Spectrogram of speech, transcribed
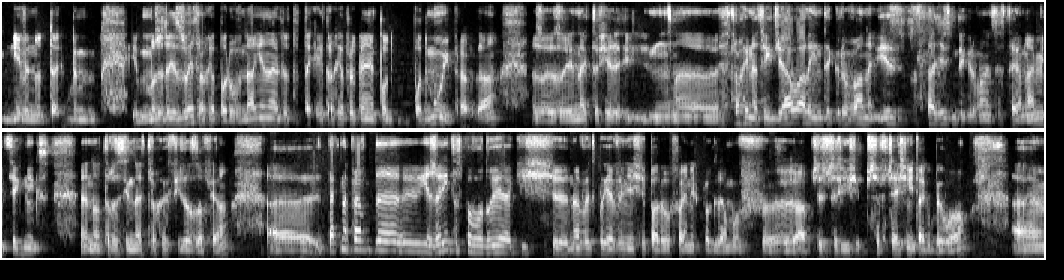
nie wiem, no tak bym, może to jest złe trochę porównanie, no ale to, to tak jak trochę programie pod, pod mój, prawda? Że, że jednak to się e, trochę inaczej działa, ale integrowany, jest w zasadzie zintegrowany systemem. Na Cygnix, no to jest inna jest trochę filozofia. E, tak naprawdę, jeżeli to spowoduje jakieś, e, nawet pojawienie się paru fajnych programów, e, a przecież wcześniej, wcześniej tak było, e,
